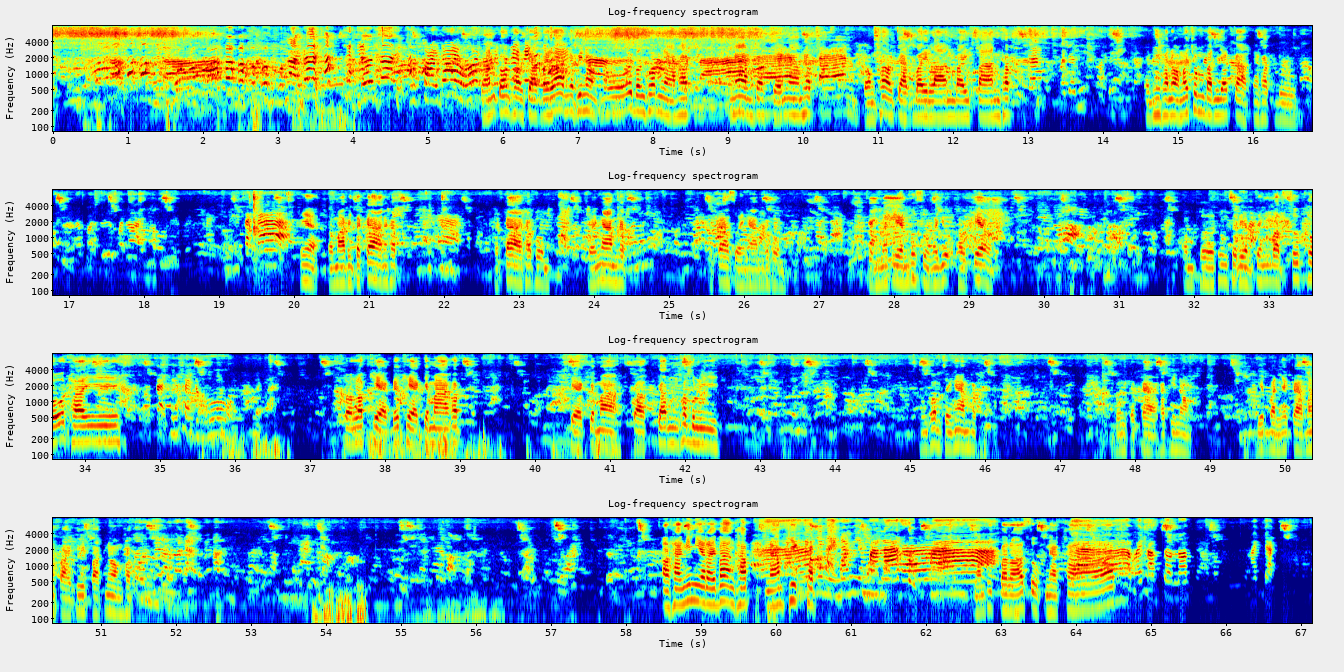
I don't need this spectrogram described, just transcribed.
ไหนได้เดินได้ไปได้เหรอสามกล่องข้าวจากใบลานครับพี่น้องโอ้ยเบิ่งความหนาครับงามครับสวยงามครับกล่องข้าวจากใบลานใบตาลครับไอพี่พน้องมาชมบรรยากาศนะครับ ดูนี่ตะกร้าเนี่ยต่อมาเป็นตะกร้านะครับตะกร้าครับผม สวยงามครับตะกร้าสวยงามครับผม เป็นนักเรียนผู้สูงอายุเขาแก้วอำเภอทุ่งเสลี่ยมจังหวัดสุโขทัยใส่เทปให้ดูเนี่ยตอนรับแขกเดี๋ยวแขกจะมาครับ แขกจะมาจากจันทบุรีผมความสวยงามครับลงตะกร้าครับพี่น้องเก็บบรรยากาศมาฝากพี่ฝากน้องครับ อ่าทางนี้มีอะไรบ้างครับ น้ำพริกครับ นี่มีน้ำพริกปลาร้าสุกค่ะน้ำพริกปลาร้าสุกนะครับจ้าไว้ทำต้อนรับมาจาก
